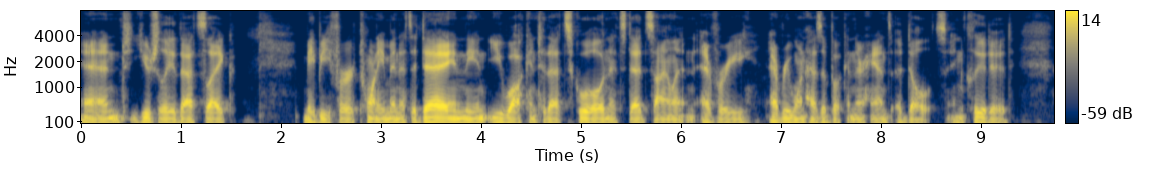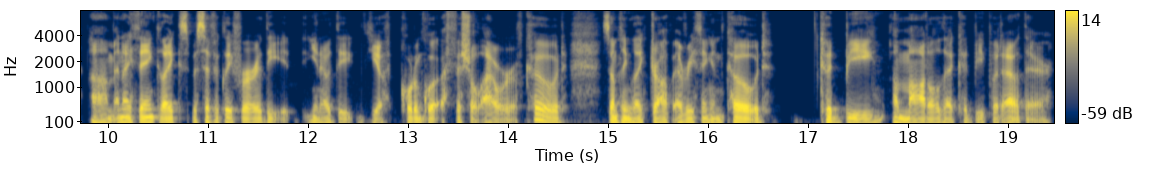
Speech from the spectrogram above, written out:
and usually that's like maybe for 20 minutes a day and then you walk into that school and it's dead silent and every everyone has a book in their hands adults included um, and i think like specifically for the you know the, the quote unquote official hour of code something like drop everything in code could be a model that could be put out there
